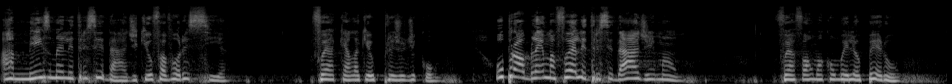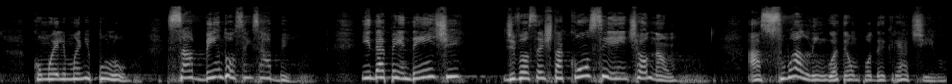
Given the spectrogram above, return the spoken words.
A mesma eletricidade que o favorecia foi aquela que o prejudicou. O problema foi a eletricidade, irmão. Foi a forma como ele operou como ele manipulou, sabendo ou sem saber. Independente de você estar consciente ou não, a sua língua tem um poder criativo.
